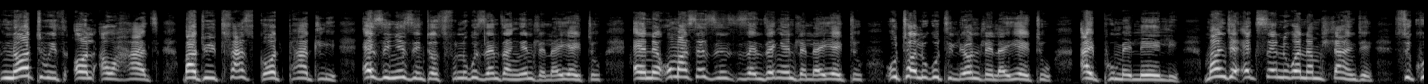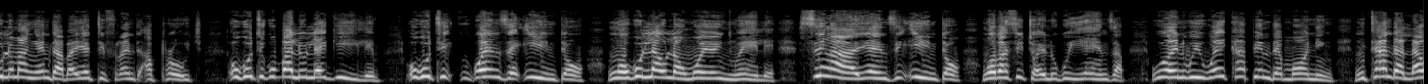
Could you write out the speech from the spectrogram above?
not with all our hearts but we trust God partly. Ezinye izinto sifuna ukuzenza ngendlela yethu. And uma sezenze ngendlela yethu uthola ukuthi leyo ndlela yethu ayiphumeleli. Manje ekseni kwanamhlanje sikhuluma ngendaba ye different approach ukuthi kubalulekile ukuthi kwenze into ngokulawula umoya oyingcwele. Singayenzi into ngoba sijwayele ukuyenza. When we wake up in the morning ngithanda la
